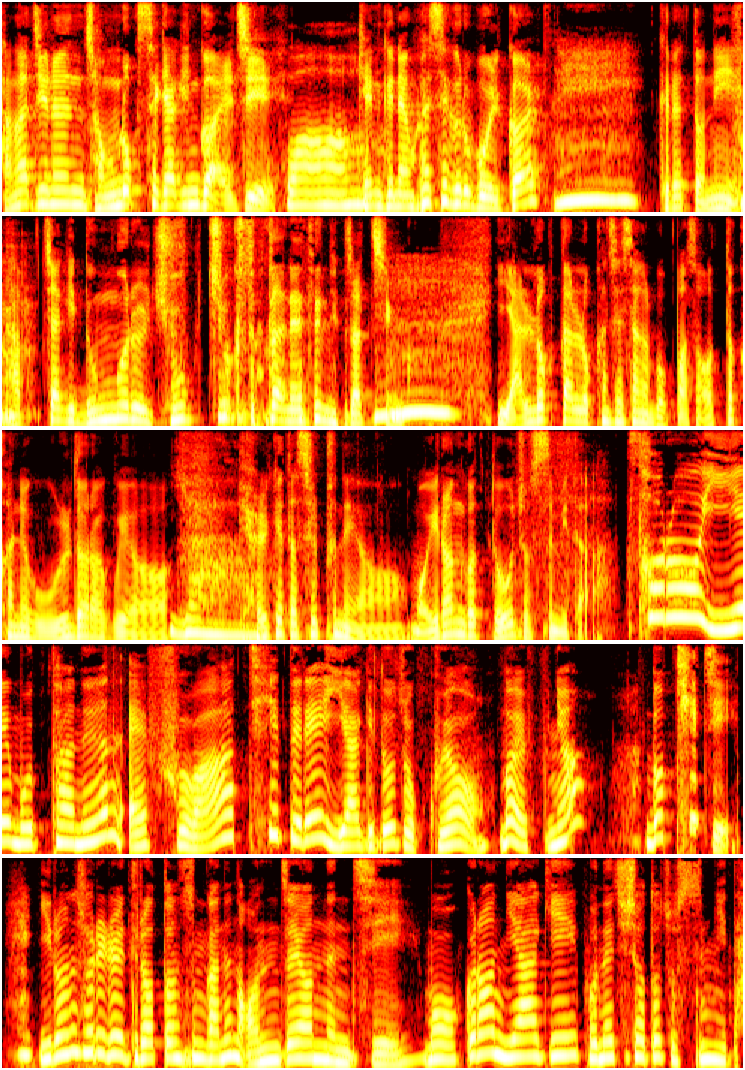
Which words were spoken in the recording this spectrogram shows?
강아지는 정록색약인 거 알지? 와. 걘 그냥 회색으로 보일걸? 그랬더니 갑자기 눈물을 죽죽 쏟아내는 여자친구. 이 알록달록한 세상을 못 봐서 어떡하냐고 울더라고요. 이야. 별게 다 슬프네요. 뭐 이런 것도 좋습니다. 서로 이해 못하는 F와 T들의 이야기도 좋고요. 너 F냐? 너 T지? 이런 소리를 들었던 순간은 언제였는지, 뭐, 그런 이야기 보내주셔도 좋습니다.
